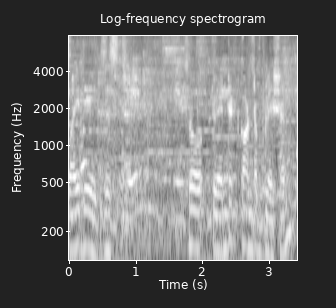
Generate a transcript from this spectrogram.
why they exist. So to end it contemplation,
